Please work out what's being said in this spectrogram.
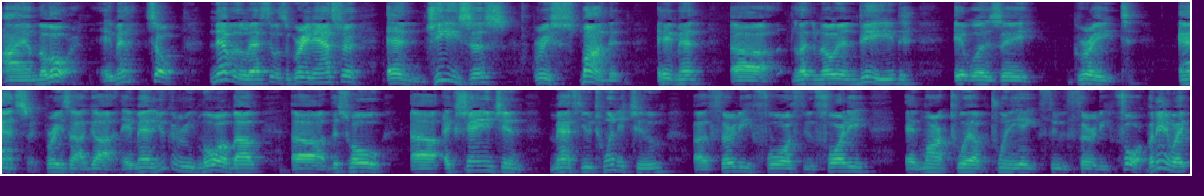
I am the Lord. Amen. So, nevertheless, it was a great answer, and Jesus responded. Amen. Uh, let them know indeed it was a great answer. Praise our God. Amen. You can read more about uh, this whole uh, exchange in Matthew 22, uh, 34 through 40, and Mark 12, 28 through 34. But anyway,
